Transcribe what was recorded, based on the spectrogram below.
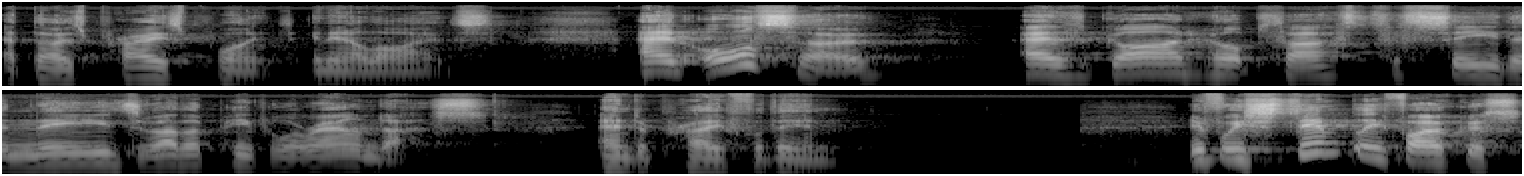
at those praise points in our lives. And also as God helps us to see the needs of other people around us and to pray for them. If we simply focus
